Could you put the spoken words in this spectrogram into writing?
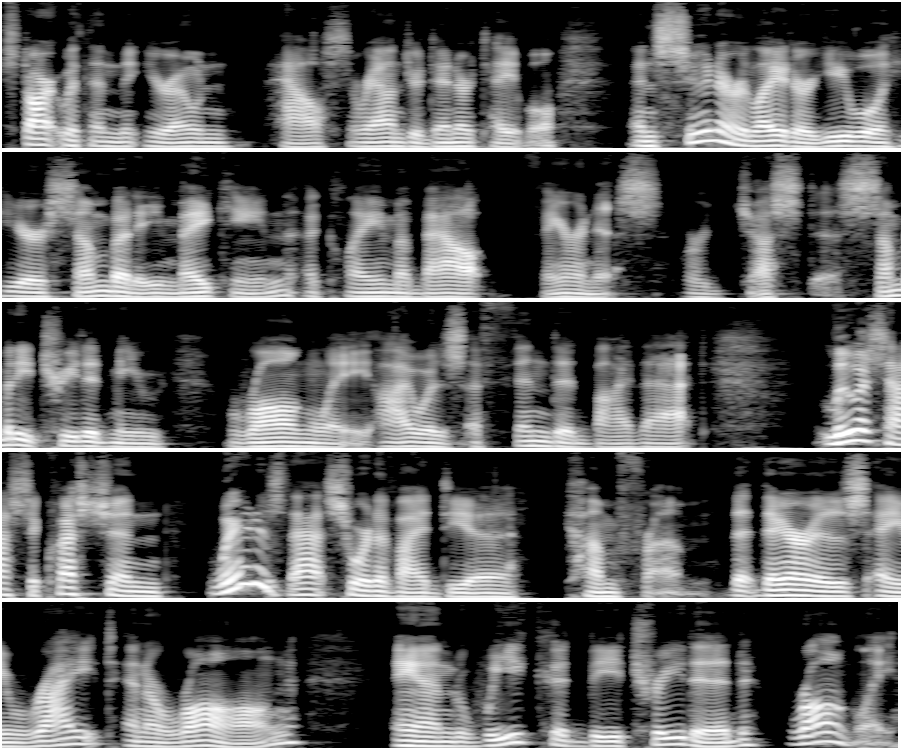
start within the, your own house, around your dinner table, and sooner or later you will hear somebody making a claim about fairness or justice. Somebody treated me wrongly. I was offended by that. Lewis asked the question where does that sort of idea come from? That there is a right and a wrong, and we could be treated wrongly,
